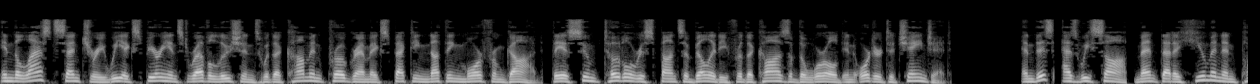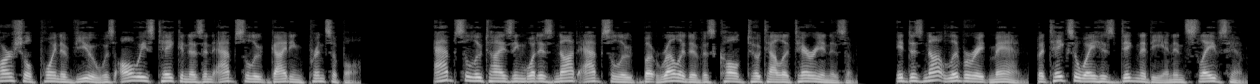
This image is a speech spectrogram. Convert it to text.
In the last century we experienced revolutions with a common program expecting nothing more from God, they assumed total responsibility for the cause of the world in order to change it. And this, as we saw, meant that a human and partial point of view was always taken as an absolute guiding principle. Absolutizing what is not absolute but relative is called totalitarianism. It does not liberate man, but takes away his dignity and enslaves him.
